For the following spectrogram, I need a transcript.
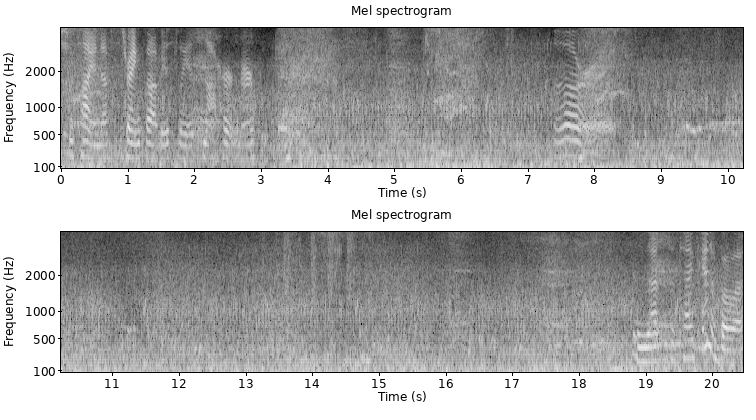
She's high enough strength, obviously, it's not hurting her. All right. And that's the Titanoboa.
